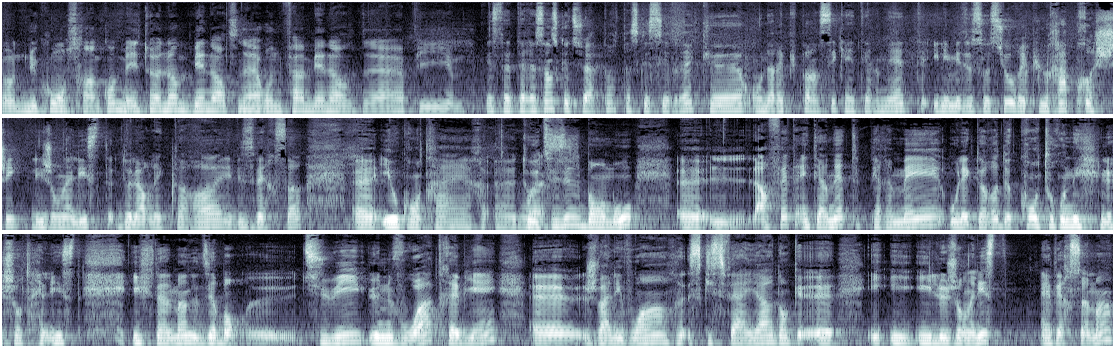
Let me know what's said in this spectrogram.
du coup, on se rend compte, mais il est un homme bien ordinaire mm. ou une femme bien ordinaire. Puis... Euh, c'est intéressant ce que tu apportes parce que c'est vrai qu'on aurait pu penser qu'Internet et les médias sociaux auraient pu rapprocher les journalistes de leur lectorat et vice-versa. Euh, et au contraire, euh, tu as utilisé le bon mot. Euh, en fait, Internet permet au lectorat de contourner le journaliste et finalement de dire, bon, tu es une voix, très bien, je vais aller voir ce qui se fait ailleurs. Donc, et, et, et le journaliste inversement,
